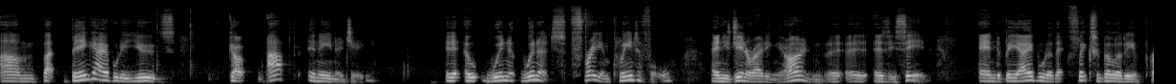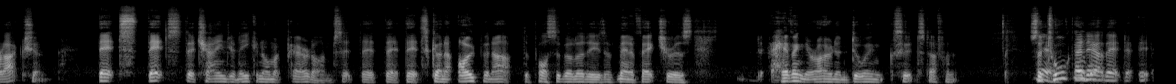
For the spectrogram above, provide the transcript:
um, but being able to use, go up in energy when, when it's free and plentiful and you're generating your own, as you said, and to be able to that flexibility of production that's that's the change in economic paradigms that, that, that that's going to open up the possibilities of manufacturers having their own and doing certain stuff with it. So yeah, talking about it, that, uh,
